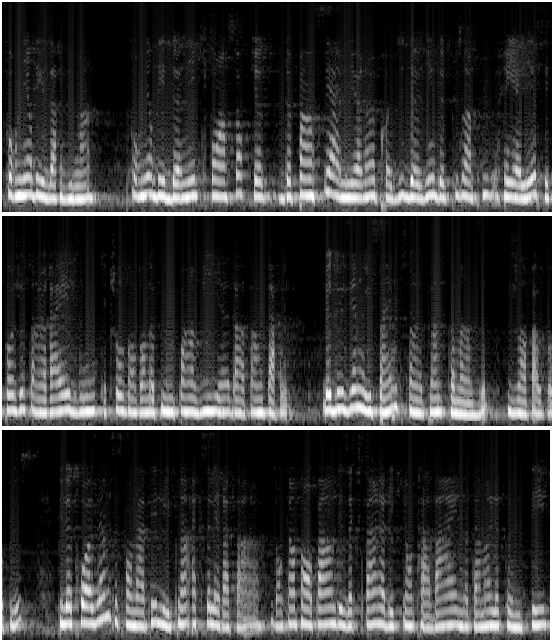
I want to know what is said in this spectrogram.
fournir des arguments, fournir des données qui font en sorte que de penser à améliorer un produit devient de plus en plus réaliste et pas juste un rêve ou quelque chose dont on n'a même pas envie euh, d'entendre parler. Le deuxième, il est simple, c'est un plan de commandite. Je vous en parle pas plus. Puis le troisième, c'est ce qu'on a appelé les plans accélérateurs. Donc, quand on parle des experts avec qui on travaille, notamment le comité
